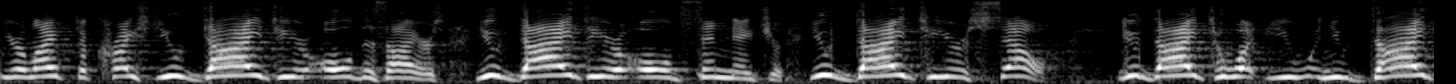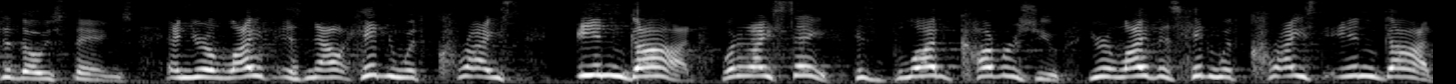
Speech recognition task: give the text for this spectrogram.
your life to Christ, you died to your old desires. You died to your old sin nature. You died to yourself. You died to what you, when you died to those things, and your life is now hidden with Christ in God. What did I say? His blood covers you. Your life is hidden with Christ in God.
